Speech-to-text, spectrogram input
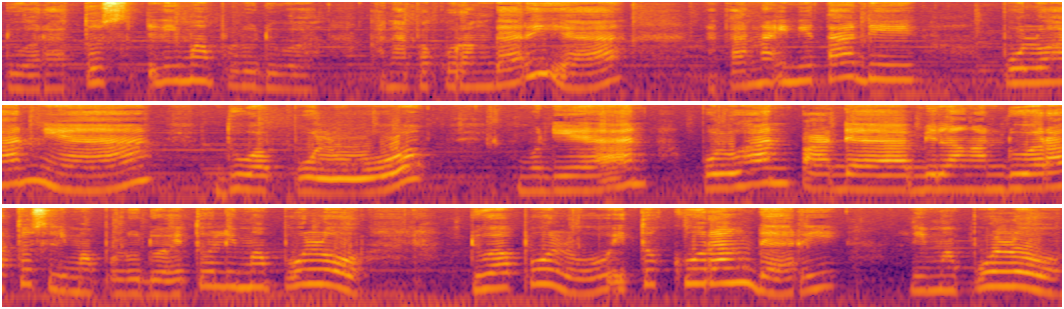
252. Kenapa kurang dari ya? Nah, karena ini tadi puluhannya 20 Kemudian puluhan pada bilangan 252 itu 50. 20 itu kurang dari 50,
